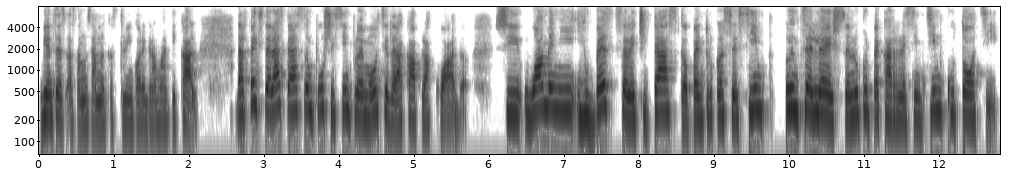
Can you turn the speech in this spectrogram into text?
Bineînțeles, asta nu înseamnă că scriu incorrect gramatical, dar textele astea sunt pur și simplu emoție de la cap la coadă. Și oamenii iubesc să le citească pentru că se simt înțeleși, sunt lucruri pe care le simțim cu toții.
